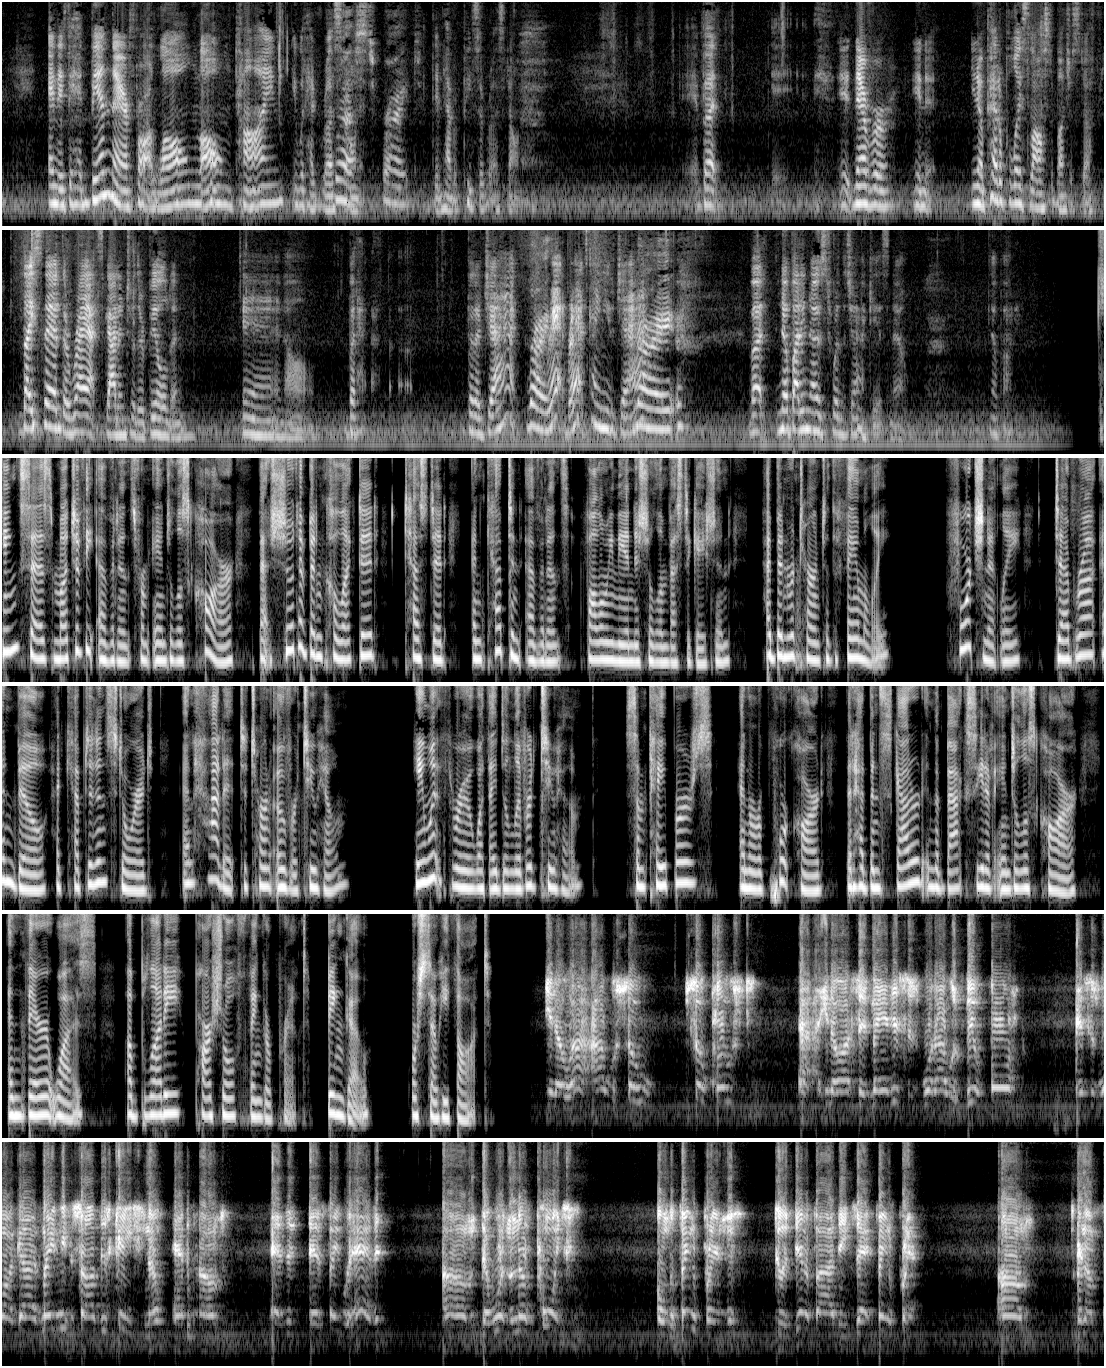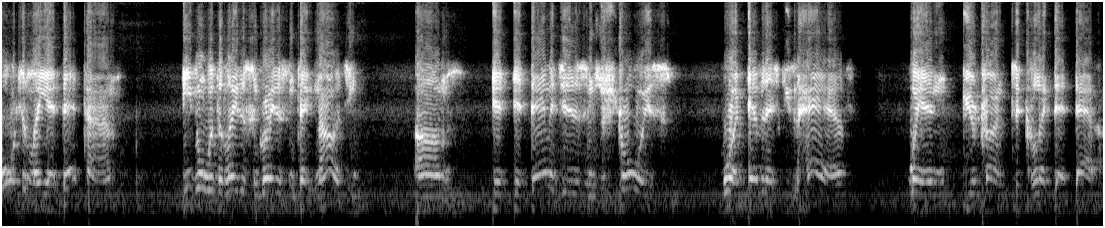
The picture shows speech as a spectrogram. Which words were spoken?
And if it had been there for a long, long time, it would have rust, Rust, on it. right. Didn't have a piece of rust on it. But it, it never, you know, you know, Petal Police lost a bunch of stuff. They said the rats got into their building, and uh, but but a jack, Right. Rat, rats can't eat a jack, Right. But nobody knows where the jack is now. Nobody. King says much of the evidence from Angela's car that should have been collected, tested, and kept in evidence following the initial investigation had been returned to the family. Fortunately, Deborah and Bill had kept it in storage and had it to turn over to him. He went through what they delivered to him some papers and a report card that had been scattered in the back seat of Angela's car, and there it was a bloody partial fingerprint. Bingo. Or so he thought. You know, I, I was so so close. Uh, you know, I said, man, this is what I was built for. This is why God made me to solve this case. You know, and um, as it, as fate would have it, um, there wasn't enough points on the fingerprint to identify the exact fingerprint. Um, and unfortunately, at that time, even with the latest and greatest in technology, um, it, it damages and destroys what evidence you have when you're trying to collect that data.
